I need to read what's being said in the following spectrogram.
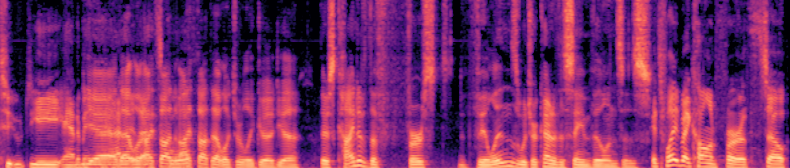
2d animated Yeah, hat, that wa- I thought cool. I thought that looked really good. Yeah, there's kind of the first villains, which are kind of the same villains as it's played by Colin Firth, so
